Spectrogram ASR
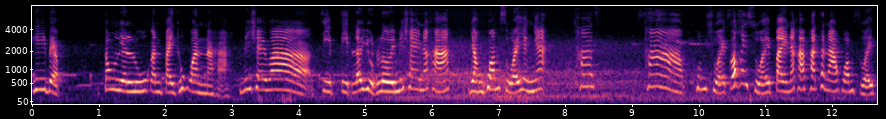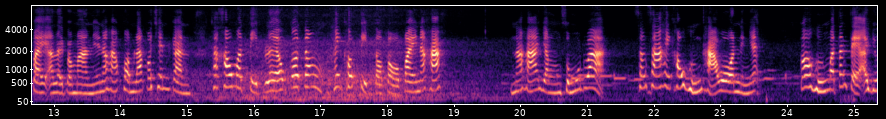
ที่แบบต้องเรียนรู้กันไปทุกวันนะคะ ไม่ใช่ว่าจีบติดแล้วหยุดเลยไม่ใช่นะคะ อย่างความสวยอย่างเงี้ย ถ้าถ้า คุณสวยก็ให้สวยไปนะคะ พัฒนาความสวยไปอะไรประมาณนี้นะคะ ความรักก็เช่นกัน ถ้าเข้ามาติดแล้วก็ต้องให้เขาติดต่อๆไปนะคะนะคะ อย่างสมมุติว่าสร้างซ่าให้เขาหึงถาวรอย่างเงี้ย ก็หึงมาตั้งแต่อายุ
